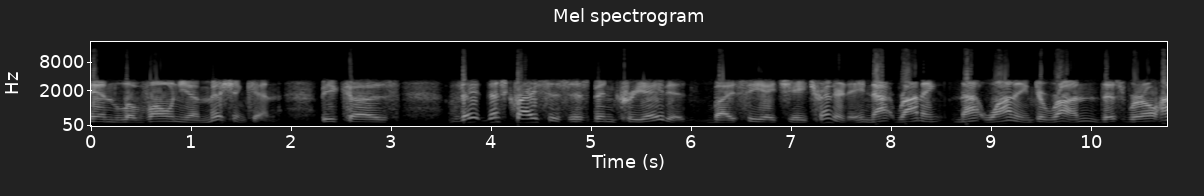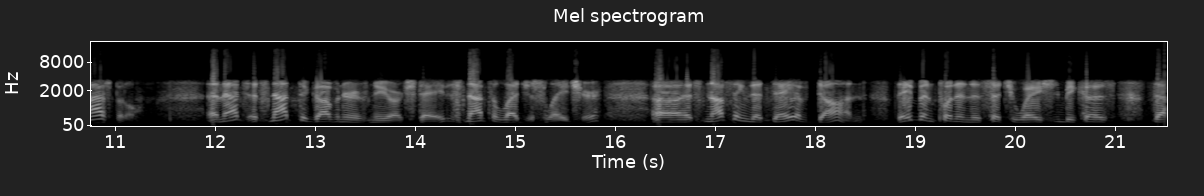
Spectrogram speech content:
in Livonia, Michigan, because they, this crisis has been created by CHE Trinity not running, not wanting to run this rural hospital, and that's it's not the governor of New York State, it's not the legislature, uh, it's nothing that they have done. They've been put in this situation because the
